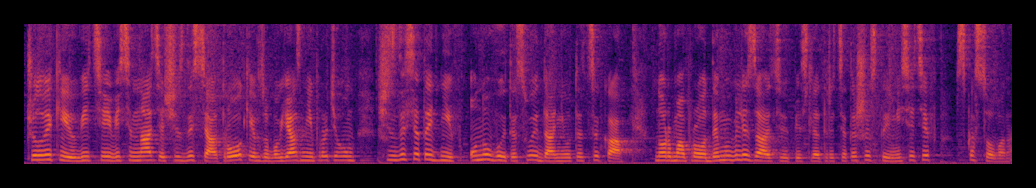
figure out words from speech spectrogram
Чоловіки у віці 18-60 років зобов'язані протягом 60 днів оновити свої дані у ТЦК. Норма про демобілізацію після 36 місяців скасована.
